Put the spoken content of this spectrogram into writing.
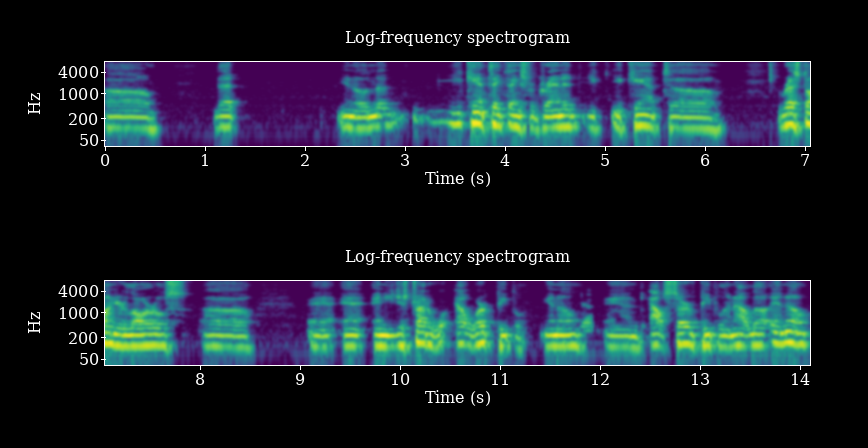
uh, that you know you can't take things for granted. You you can't uh, rest on your laurels. And, and, you just try to outwork people, you know, yeah. and outserve people and out, you know,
